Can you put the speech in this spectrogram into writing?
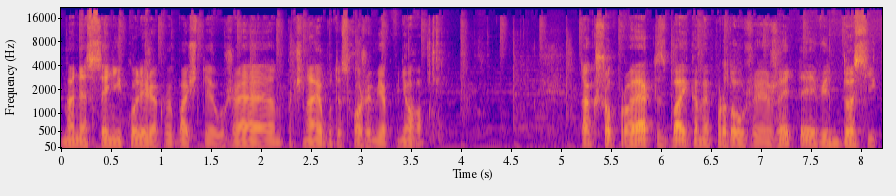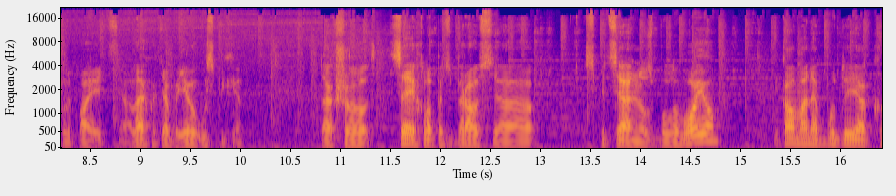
в мене синій колір, як ви бачите, вже починає бути схожим як в нього. Так що проект з байками продовжує жити, він досі клепається, але хоча б є успіхи. Так що цей хлопець збирався спеціально з булавою, яка у мене буде як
